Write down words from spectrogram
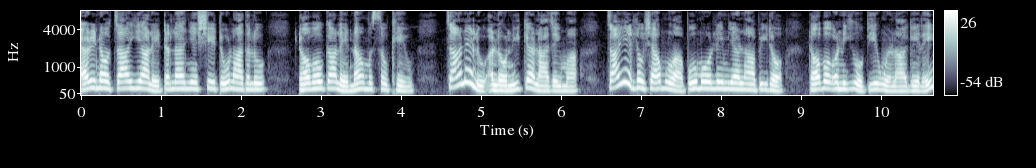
အဲ့ဒီနောက်ကြားကြီးကလည်းတလန်ညင်ရှေ့တိုးလာသလိုဒေါ်ဘုံကလည်းနောက်မဆုတ်ခဲ့ဘူးကြားနဲ့လူအလွန်နီးကပ်လာချိန်မှာကြားရဲ့လှုပ်ရှားမှုကပိုမိုလင်းမြန်လာပြီးတော့ဒေါ်ဘုံအနီးကိုပြေးဝင်လာခဲ့တယ်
